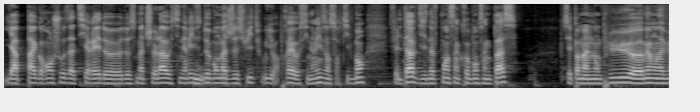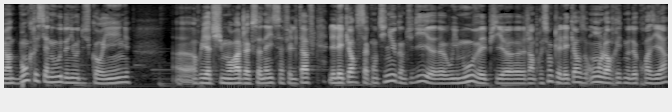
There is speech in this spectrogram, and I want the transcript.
Il n'y a pas grand chose à tirer de, de ce match-là. Austin Reeves, Mm. deux bons matchs de suite. Oui, après, Austin Reeves en sortie de banc fait le taf 19 points, 5 rebonds, 5 passes. C'est pas mal non plus. Euh, même on a vu un bon Christian Wood au niveau du scoring. Euh, Rui Hachimura, Jackson Hayes, ça fait le taf. Les Lakers, ça continue, comme tu dis. euh, we move. Et puis euh, j'ai l'impression que les Lakers ont leur rythme de croisière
